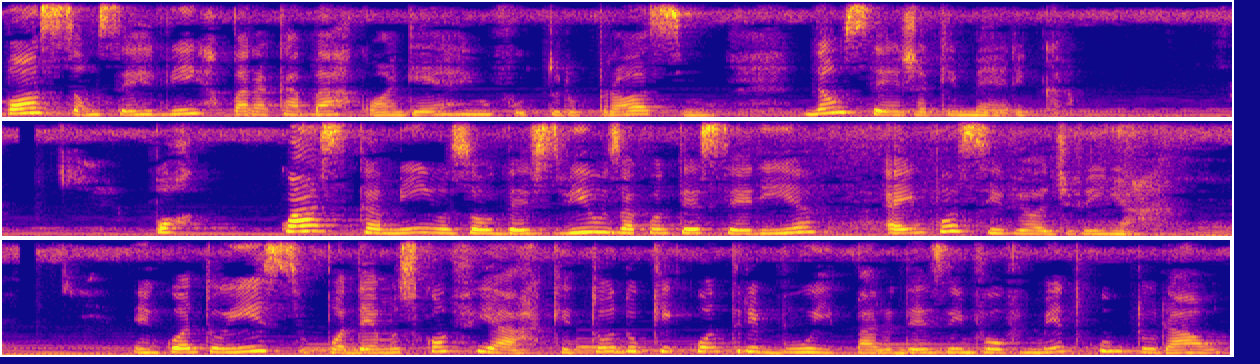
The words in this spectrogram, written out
possam servir para acabar com a guerra em um futuro próximo, não seja quimérica. Por quais caminhos ou desvios aconteceria, é impossível adivinhar. Enquanto isso, podemos confiar que tudo o que contribui para o desenvolvimento cultural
